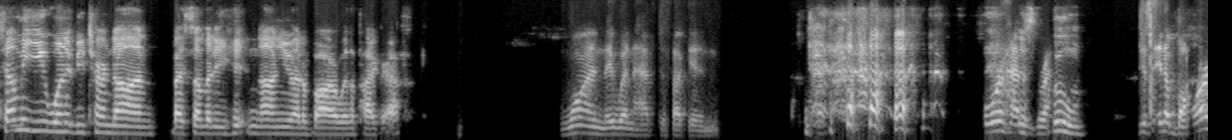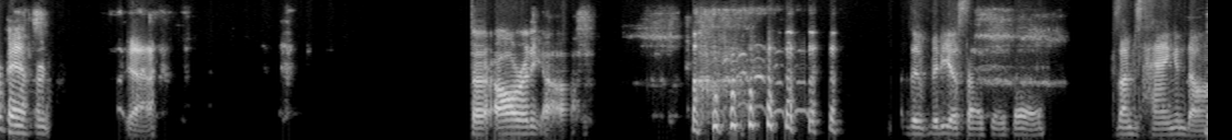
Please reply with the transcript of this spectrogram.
Tell me you wouldn't be turned on by somebody hitting on you at a bar with a pie graph. One, they wouldn't have to fucking or have just a graph boom, just in a bar. pants Or- Yeah, are already off. the video stops right there because I'm just hanging down.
